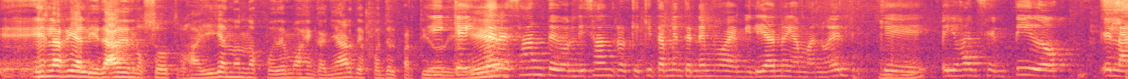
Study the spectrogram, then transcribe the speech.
es la realidad de nosotros, ahí ya no nos podemos engañar después del partido Y de qué ayer. interesante, don Lisandro, que aquí también tenemos a Emiliano y a Manuel, que ellos han sentido en la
